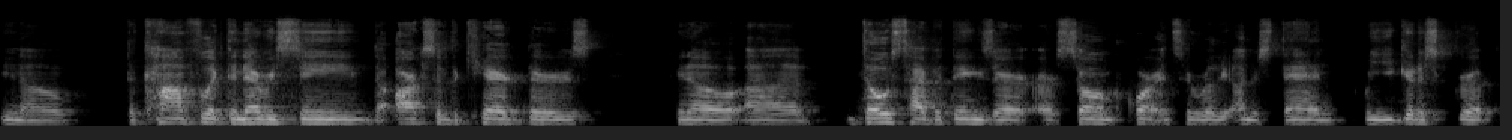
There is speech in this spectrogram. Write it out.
you know, the conflict in every scene, the arcs of the characters, you know, uh, those type of things are, are so important to really understand when you get a script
